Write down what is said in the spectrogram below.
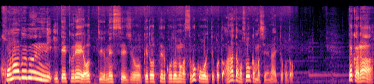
この部分にいてくれよっていうメッセージを受け取ってる子供がすごく多いってこと。あなたもそうかもしれないってこと。だから、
